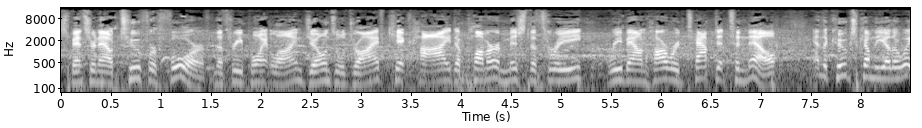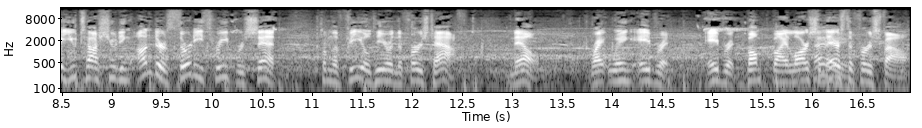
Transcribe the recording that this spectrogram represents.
Spencer now two for four from the three point line. Jones will drive, kick high to Plummer, missed the three. Rebound Harward tapped it to Knell. And the Cougs come the other way. Utah shooting under 33% from the field here in the first half. Knell, right wing Averette. Averette bumped by Larsson. Hey. There's the first foul.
